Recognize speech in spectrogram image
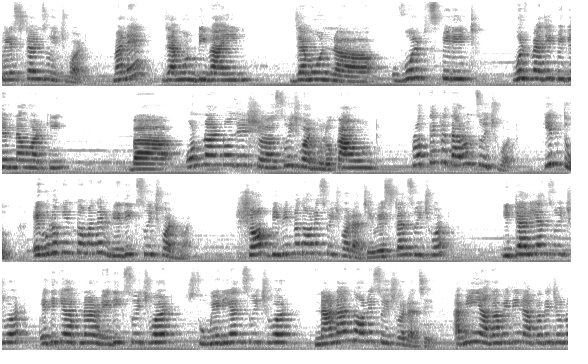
ওয়েস্টার্ন সুইচ ওয়ার্ড মানে যেমন ডিভাইন যেমন wolf spirit wolf magic begin now আর কি বা অন্যান্য যে সুইচ ওয়ার্ডগুলো কাউন্ট প্রত্যেকটা দারুণ সুইচ ওয়ার্ড কিন্তু এগুলো কিন্তু আমাদের বেদিক সুইচ ওয়ার্ড নয় সব বিভিন্ন ধরনের সুইচ ওয়ার্ড আছে western switch word Italian switch word এদিকে আপনার Vedic switch word Sumerian switch word নানান ধরনের সুইচ ওয়ার্ড আছে। আমি আগামী দিন আপনাদের জন্য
